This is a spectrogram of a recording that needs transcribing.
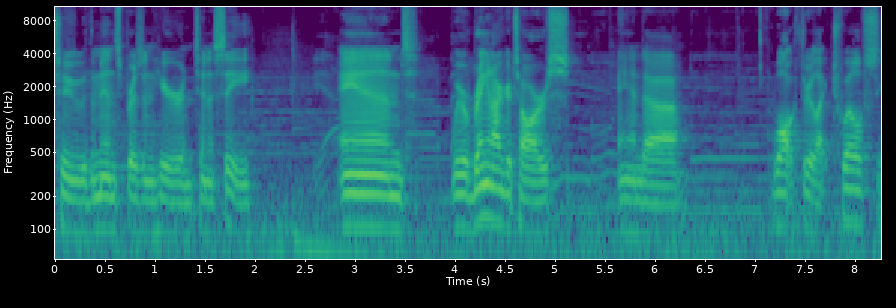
to the men's prison here in Tennessee, and we were bringing our guitars and uh, walked through like 12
